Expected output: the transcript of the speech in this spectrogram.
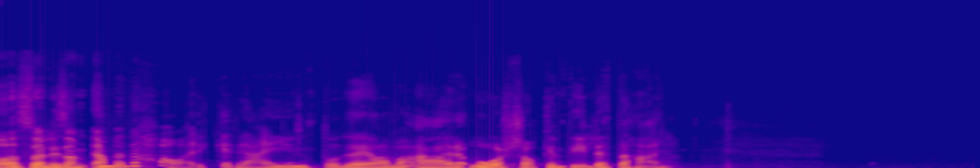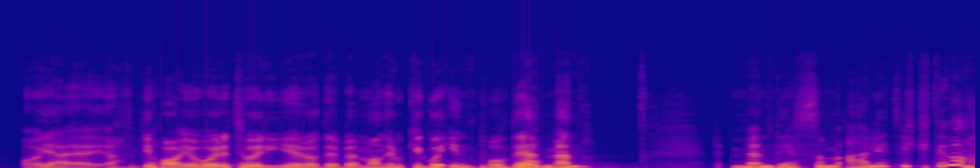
Og så liksom Ja, men det har ikke regnt. Og det, ja, hva er årsaken til dette her? Og jeg, ja, vi har jo våre teorier, og det bør man jo ikke gå inn på det. Men, men det som er litt viktig, da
